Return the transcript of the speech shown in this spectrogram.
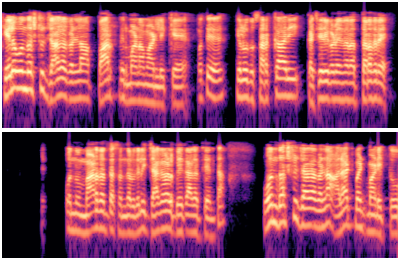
ಕೆಲವೊಂದಷ್ಟು ಜಾಗಗಳನ್ನ ಪಾರ್ಕ್ ನಿರ್ಮಾಣ ಮಾಡಲಿಕ್ಕೆ ಮತ್ತೆ ಕೆಲವೊಂದು ಸರ್ಕಾರಿ ಕಚೇರಿಗಳೇನಾರ ತರದ್ರೆ ಒಂದು ಮಾಡದಂತ ಸಂದರ್ಭದಲ್ಲಿ ಜಾಗಗಳು ಬೇಕಾಗತ್ತೆ ಅಂತ ಒಂದಷ್ಟು ಜಾಗಗಳನ್ನ ಅಲಾಟ್ಮೆಂಟ್ ಮಾಡಿತ್ತು.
